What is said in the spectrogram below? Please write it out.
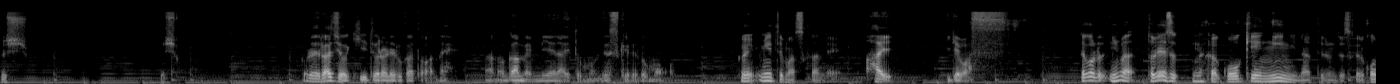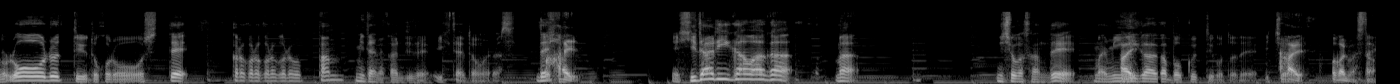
よし。よいしょ。これ、ラジオ聞いておられる方はね、あの画面見えないと思うんですけれども、これ見えてますかね？はい。いけます。で、これ今、とりあえずなんか合計2になってるんですけど、このロールっていうところを押して、コロコロコロコロパンみたいな感じでいきたいと思います。で、はい。左側が、まあ、西岡さんで、まあ、右側が僕っていうことで、一応、はい。わかりました。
